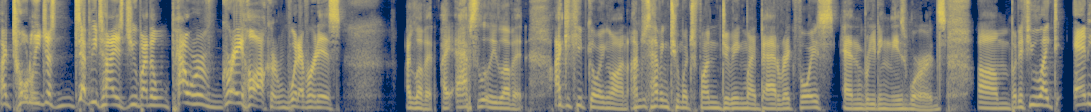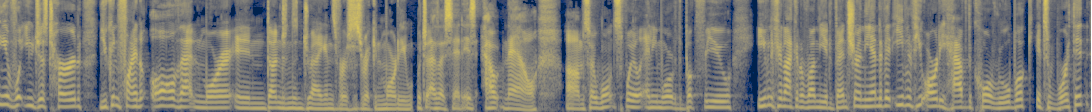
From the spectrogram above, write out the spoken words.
I totally just deputized you by the power of Greyhawk or whatever it is. I love it. I absolutely love it. I could keep going on. I'm just having too much fun doing my bad Rick voice and reading these words. Um, but if you liked any of what you just heard, you can find all of that and more in Dungeons and Dragons versus Rick and Morty, which, as I said, is out now. Um, so I won't spoil any more of the book for you. Even if you're not going to run the adventure in the end of it, even if you already have the core rule book, it's worth it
